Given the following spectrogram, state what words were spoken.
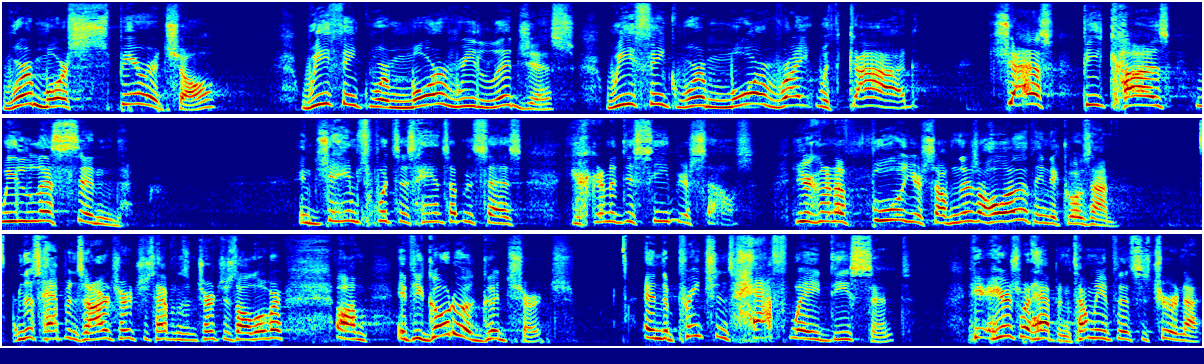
we're more spiritual. We think we're more religious. We think we're more right with God just because we listened. And James puts his hands up and says, You're going to deceive yourselves. You're going to fool yourself. And there's a whole other thing that goes on. And this happens in our churches, happens in churches all over. Um, if you go to a good church, and the preaching's halfway decent, here's what happened. Tell me if this is true or not.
